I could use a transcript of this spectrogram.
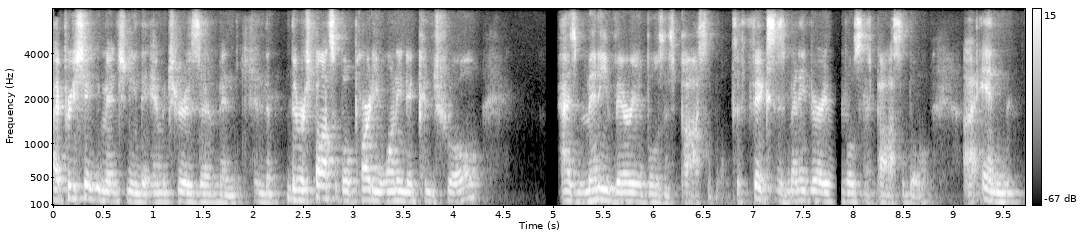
I appreciate you mentioning the amateurism and, and the, the responsible party wanting to control as many variables as possible, to fix as many variables as possible. Uh, and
